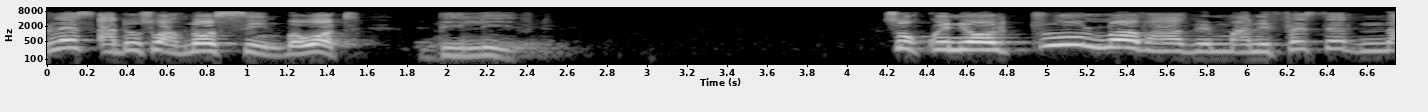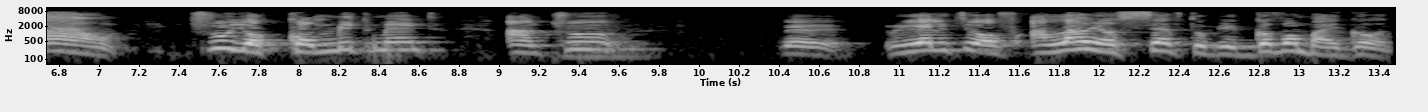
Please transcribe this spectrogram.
Blessed are those who have not seen, but what? Believed. So when your true love has been manifested now through your commitment and through the reality of allowing yourself to be governed by God,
